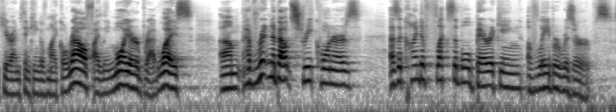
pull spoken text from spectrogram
here I'm thinking of Michael Ralph, Eileen Moyer, Brad Weiss, um, have written about street corners as a kind of flexible barracking of labor reserves,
